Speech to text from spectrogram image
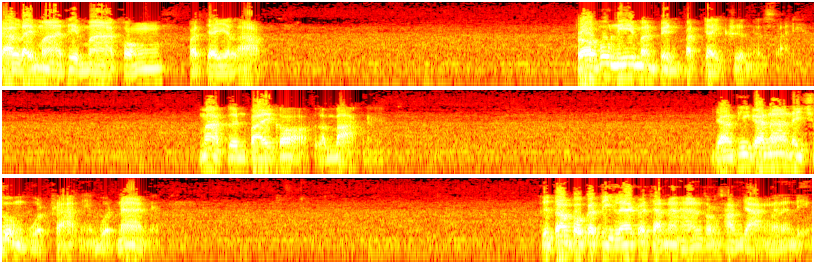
การไหลมาเทมาของปัจจัยลาภเพราะพวกนี้มันเป็นปัจจัยเครื่องอาศัย มากเกินไปก็ลำบากนะอย่างที่กานาในช่วงบวชพระเนี่ยบวชหน้าเนี่ย คือตามปกติแล้วก็ฉันอาหารสองสามอย่างนั่นเอง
